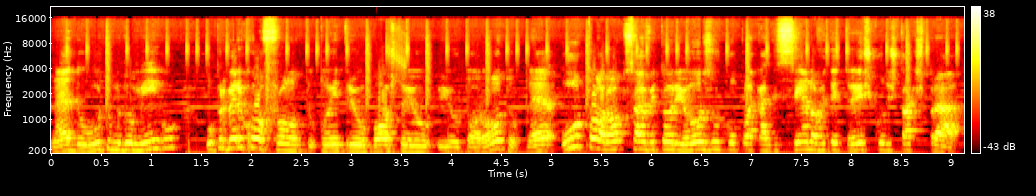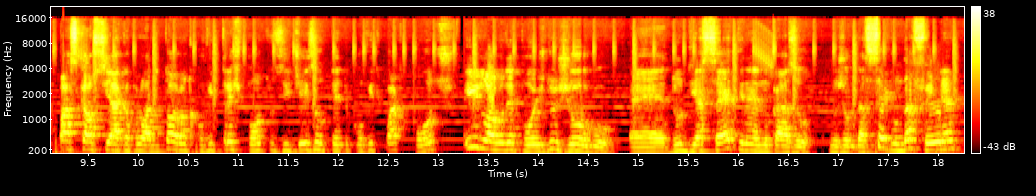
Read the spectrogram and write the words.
né, do último domingo, o primeiro confronto entre o Boston e o, e o Toronto, né, o Toronto saiu vitorioso com placar de 100 a 93, com destaques para Pascal Siakam pro lado do Toronto com 23 pontos e Jason Tatum com 24 pontos. E logo depois do jogo é, do dia 7, né, no caso, no jogo da segunda-feira,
